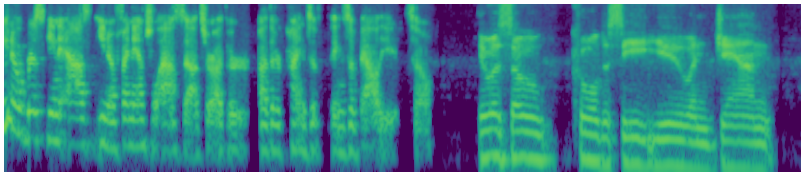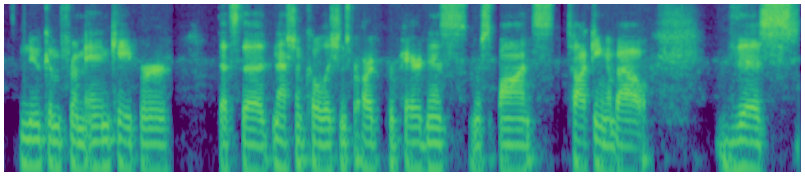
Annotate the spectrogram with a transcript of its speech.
you know risking as you know financial assets or other other kinds of things of value so. It was so cool to see you and jan Newcomb from NCAPER, that's the National Coalitions for Art Preparedness Response, talking about this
